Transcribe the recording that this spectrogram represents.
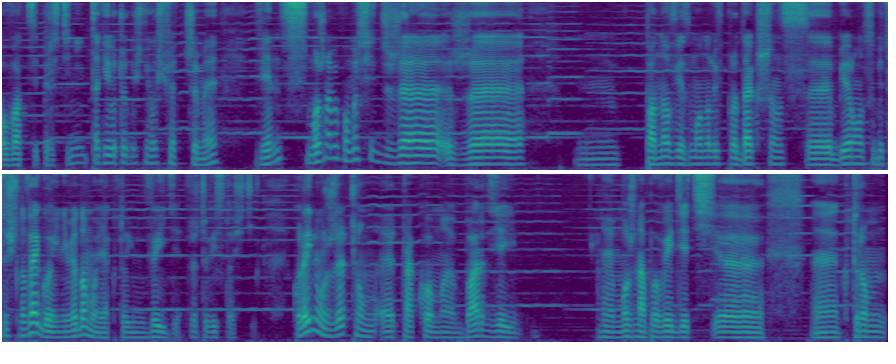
o Władcy Pierścieni takiego czegoś nie uświadczymy, więc można by pomyśleć, że, że panowie z Monolith Productions biorą sobie coś nowego i nie wiadomo jak to im wyjdzie w rzeczywistości. Kolejną rzeczą e, taką bardziej, e, można powiedzieć, e, którą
